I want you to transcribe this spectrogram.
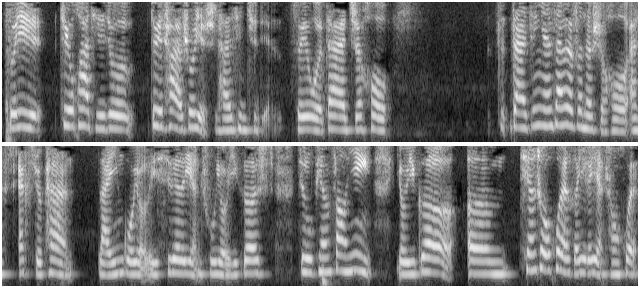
所以这个话题就对于他来说也是他的兴趣点。所以我在之后，在今年三月份的时候，X X Japan。来英国有了一系列的演出，有一个纪录片放映，有一个嗯签售会和一个演唱会。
